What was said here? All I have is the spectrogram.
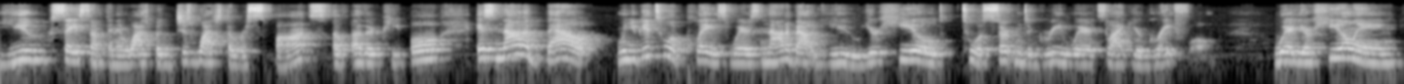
you say something and watch, but just watch the response of other people. It's not about when you get to a place where it's not about you, you're healed to a certain degree where it's like you're grateful, where you're healing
